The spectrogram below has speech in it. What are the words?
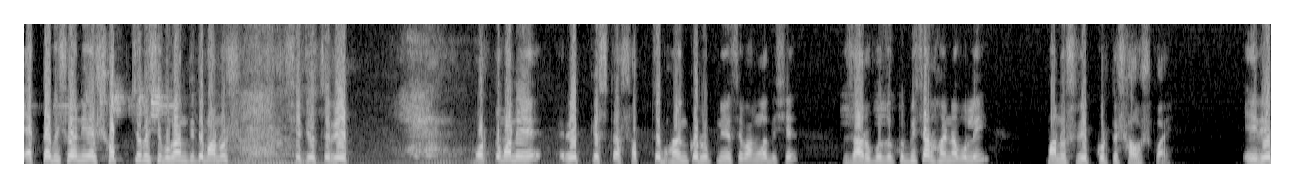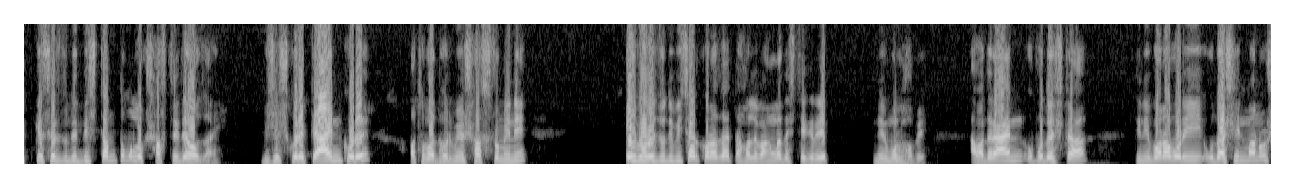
একটা বিষয় নিয়ে সবচেয়ে বেশি ভোগান্তিতে মানুষ, সেটি হচ্ছে রেপ। বর্তমানে রেপ কেসটা সবচেয়ে ভয়ঙ্কর রূপ নিয়েছে বাংলাদেশে, যার উপযুক্ত বিচার হয় না বলেই মানুষ রেপ করতে সাহস পায়। এই রেপ কেসের যদি দৃষ্টান্তমূলক শাস্তি দেওয়া যায়, বিশেষ করে একটি আইন করে অথবা ধর্মীয় শাস্ত্র মেনে এইভাবে যদি বিচার করা যায়, তাহলে বাংলাদেশ থেকে রেপ নির্মূল হবে। আমাদের আইন উপদেষ্টা, তিনি বরাবরই উদাসীন মানুষ।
